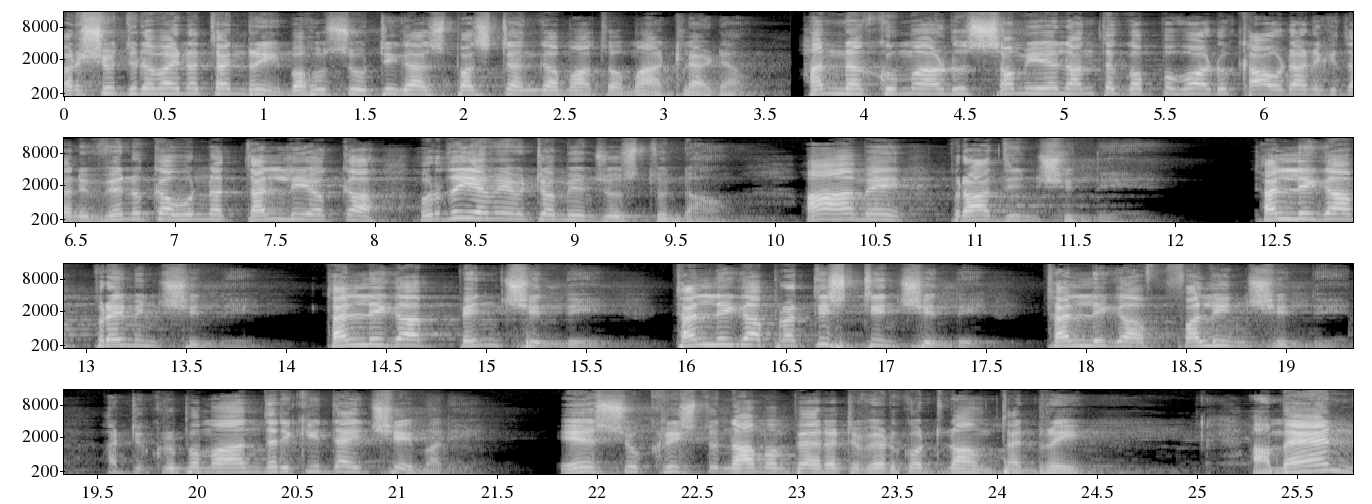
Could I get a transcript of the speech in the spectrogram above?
పరిశుద్ధుడమైన తండ్రి బహుసూటిగా స్పష్టంగా మాతో మాట్లాడాం. అన్న కుమారుడు సమయాలు అంత గొప్పవాడు కావడానికి దాని వెనుక ఉన్న తల్లి యొక్క హృదయం ఏమిటో మేము చూస్తున్నాం. ఆమె ప్రార్థించింది. తల్లిగా ప్రేమించింది. తల్లిగా పెంచింది. తల్లిగా ప్రతిష్ఠించింది. తల్లిగా ఫలించింది. అటు కృప మా అందరికీ దయచేయమని. యేసుక్రీస్తు నామం పేరట వేడుకుంటున్నాం తండ్రి. అమెన్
